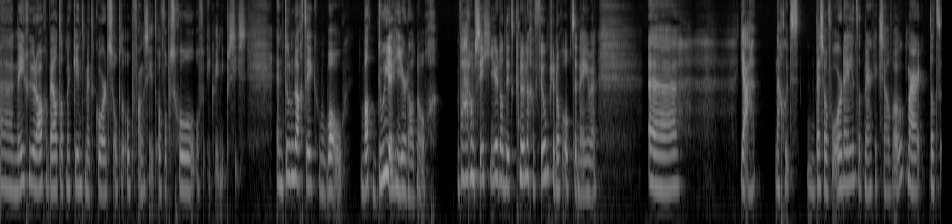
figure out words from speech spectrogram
uh, negen uur al gebeld dat mijn kind met koorts op de opvang zit. Of op school, of ik weet niet precies. En toen dacht ik: Wow, wat doe je hier dan nog? Waarom zit je hier dan dit knullige filmpje nog op te nemen? Uh, ja, nou goed, best wel veroordelend, dat merk ik zelf ook. Maar dat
